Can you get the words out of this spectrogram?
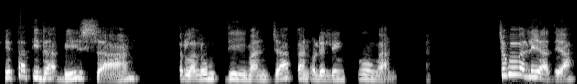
Kita tidak bisa terlalu dimanjakan oleh lingkungan. Coba lihat ya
